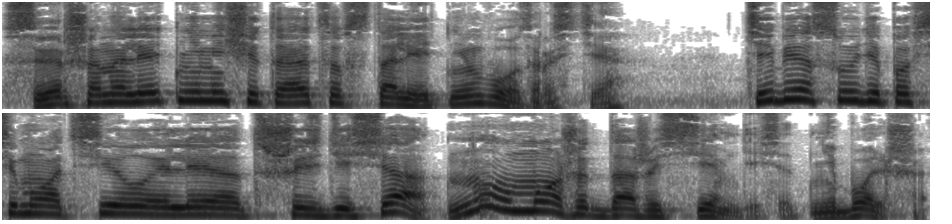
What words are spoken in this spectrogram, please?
Совершеннолетними считаются в столетнем возрасте. Тебе, судя по всему, от силы лет 60, ну, может, даже 70, не больше.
